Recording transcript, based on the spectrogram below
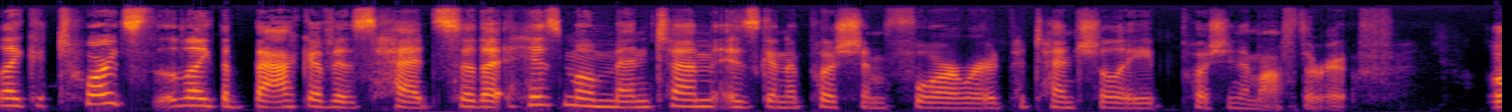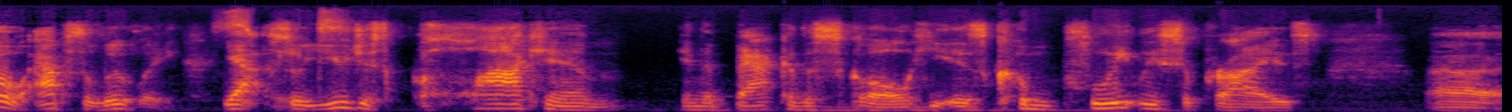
like towards like the back of his head so that his momentum is going to push him forward, potentially pushing him off the roof. Oh, absolutely. Yeah, so you just clock him in the back of the skull. He is completely surprised. Uh,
